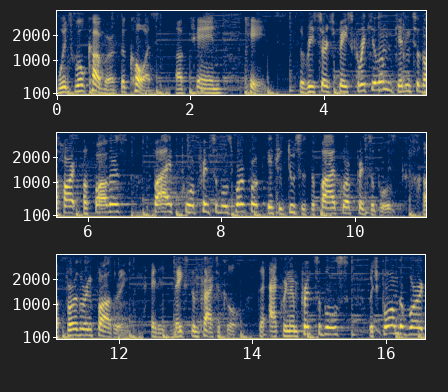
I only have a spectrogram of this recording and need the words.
which will cover the cost of 10 kids. The research-based curriculum, Getting to the Heart of Fathers, Five Core Principles Workbook introduces the five core principles of furthering fathering, and it makes them practical. The acronym principles, which form the word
